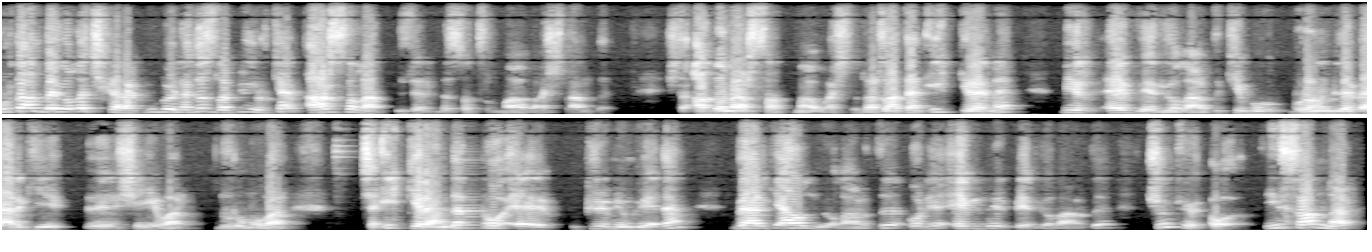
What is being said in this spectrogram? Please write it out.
Buradan da yola çıkarak bu böyle hızla büyürken arsalar üzerinde satılmaya başlandı. İşte adalar satmaya başladılar. Zaten ilk girene bir ev veriyorlardı ki bu buranın bir de vergi e, şeyi var, durumu var. İşte ilk girenden o ev, premium üyeden vergi almıyorlardı. Oraya evini veriyorlardı. Çünkü o insanlar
